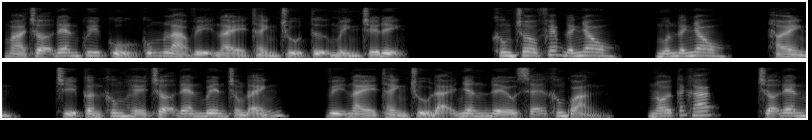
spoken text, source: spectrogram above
mà chợ đen quy củ cũng là vị này thành chủ tự mình chế định. Không cho phép đánh nhau, muốn đánh nhau, hành, chỉ cần không hề chợ đen bên trong đánh, vị này thành chủ đại nhân đều sẽ không quản. Nói cách khác, chợ đen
